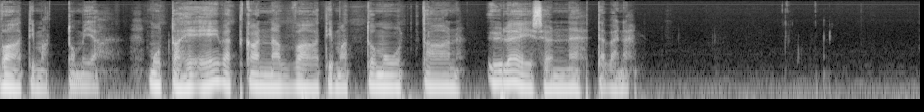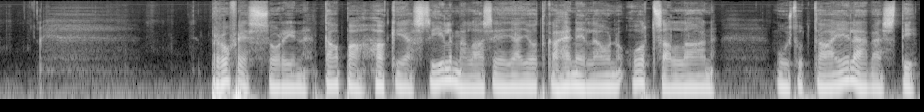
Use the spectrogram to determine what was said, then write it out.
vaatimattomia, mutta he eivät kanna vaatimattomuuttaan yleisön nähtävänä. Professorin tapa hakea silmälaseja, jotka hänellä on otsallaan, muistuttaa elävästi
